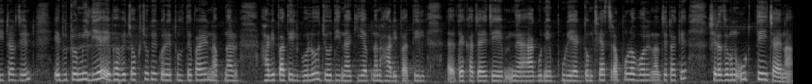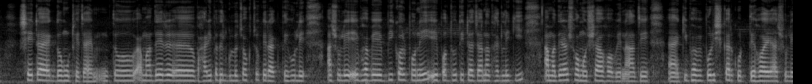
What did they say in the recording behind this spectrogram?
ডিটারজেন্ট এ দুটো মিলিয়ে এভাবে চকচকে করে তুলতে পারেন আপনার হাঁড়ি পাতিলগুলো যদি নাকি আপনার হাঁড়ি পাতিল দেখা যায় যে আগুনে পুড়ে একদম ছেঁচড়া পোড়া বলে না যেটাকে, সেটা যেমন উঠতেই চায় না, সেটা একদম উঠে যায়। তো আমাদের হাঁড়ি পাতিলগুলো চকচকে রাখতে হলে আসলে এভাবে বিকল্প নেই। এই পদ্ধতিটা জানা থাকলে কি আমাদের আর সমস্যা হবে না যে কীভাবে পরিষ্কার করতে হয় আসলে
